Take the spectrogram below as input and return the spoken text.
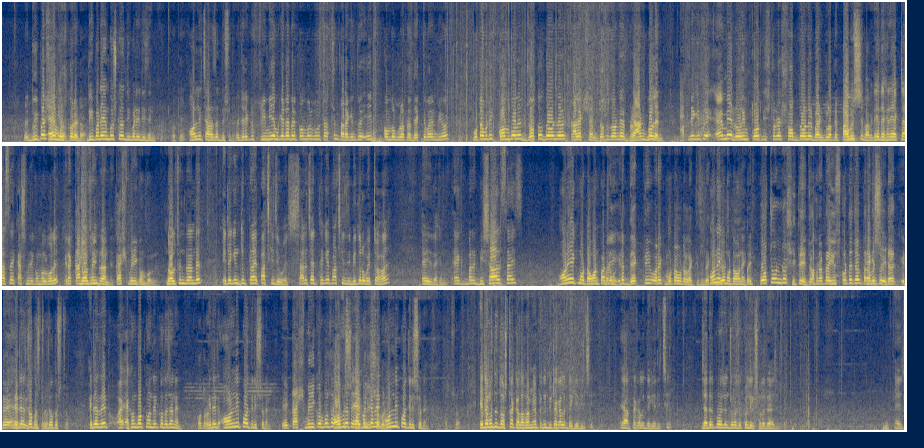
দুই পাশে এমবোস করে এটা? দুই পার্টে এমবস করে দুই পার্টে ডিজাইন করা। ওকে অনলি চার হাজার দুশো টাকা। যারা একটু প্রিমিয়াম গেটআপের কম্বলগুলো চাচ্ছেন তারা কিন্তু এই কম্বলগুলো আপনারা দেখতে পারেন ভিউয়ার্স মোটামুটি কম্বলের যত ধরনের কালেকশন যত ধরনের ব্র্যান্ড বলেন আপনি কিন্তু এম এ রহিম ক্লথ স্টোরের সব ধরনের ব্র্যান্ডগুলো আপনি পাবেন। অবশ্যই পাবেন। এই দেখেন একটা আছে কাশ্মীরি কম্বল বলে। এটা ডলফিন ব্র্যান্ডের কাশ্মীরি কম্বল। ডলফিন ব্র্যান্ডের এটা কিন্তু প্রায় পাঁচ কেজি ওয়েট সাড়ে চার থেকে পাঁচ কেজি ভিতরে ওয়েটটা হয়। এই দেখেন একবারে বিশাল সাইজ অনেক মোটা ওয়ান পার্ট মানে এটা দেখতেই অনেক মোটা মোটা লাগতেছে। দেখেন অনেক মোটা, অনেক। মানে প্রচণ্ড শীতে যখন আপনারা ইউজ করতে চান তারা কিন্তু এটা এটা এটা যথেষ্ট যথেষ্ট। এটার রেট এখন বর্তমান রেট কত জানেন? কত এটা অনলি পঁয়ত্রিশশো টাকা। এই কাশ্মীরি কম্বল অবশ্যই এখনকার রেট অনলি পঁয়ত্রিশশো টাকা। আচ্ছা। এটার মধ্যে দশটা কালার আমি আপনাকে দুইটা কালার দেখিয়ে দিচ্ছি। এই আটটা কালার দেখিয়ে দিচ্ছি। যাদের প্রয়োজন যোগাযোগ করলে ইনশাল্লাহ দেওয়া যাবে। এই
